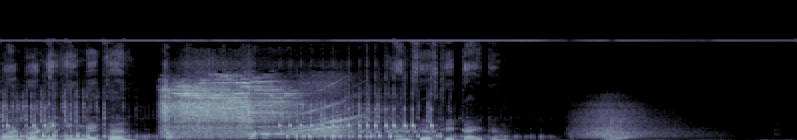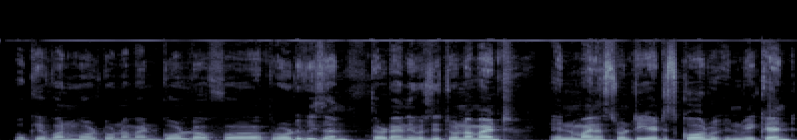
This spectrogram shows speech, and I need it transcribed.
120 Kingmaker, and 50 Titan. Okay, one more tournament gold of uh, Pro Division, third anniversary tournament in minus 28 score in weekend.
